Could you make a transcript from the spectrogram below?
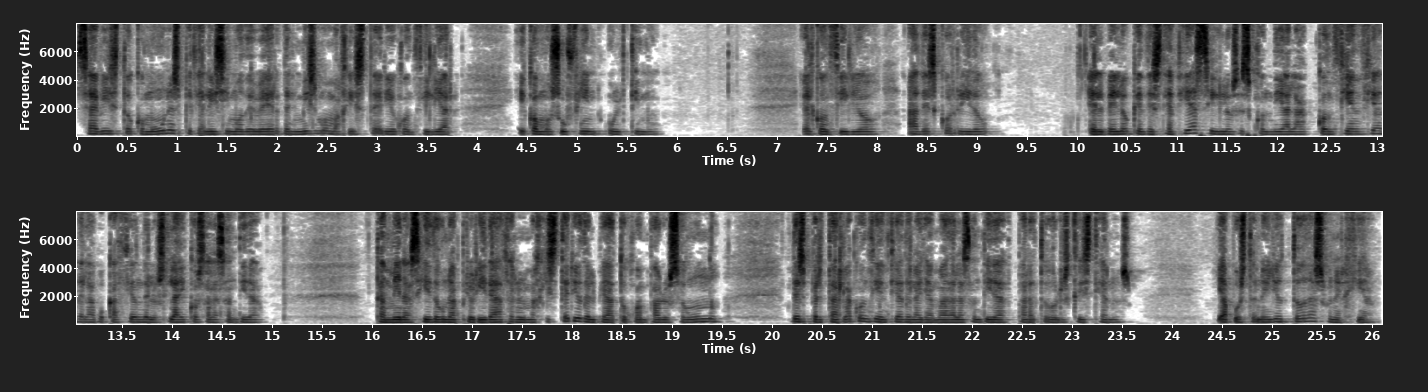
se ha visto como un especialísimo deber del mismo magisterio conciliar y como su fin último. El concilio ha descorrido el velo que desde hacía siglos escondía la conciencia de la vocación de los laicos a la santidad. También ha sido una prioridad en el magisterio del Beato Juan Pablo II despertar la conciencia de la llamada a la santidad para todos los cristianos, y ha puesto en ello toda su energía.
